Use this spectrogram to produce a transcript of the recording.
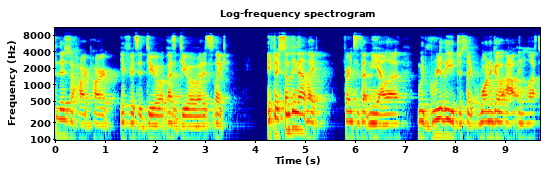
there's a hard part if it's a duo as a duo, and it's like if there's something that like, for instance, that Miella would really just like want to go out in left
